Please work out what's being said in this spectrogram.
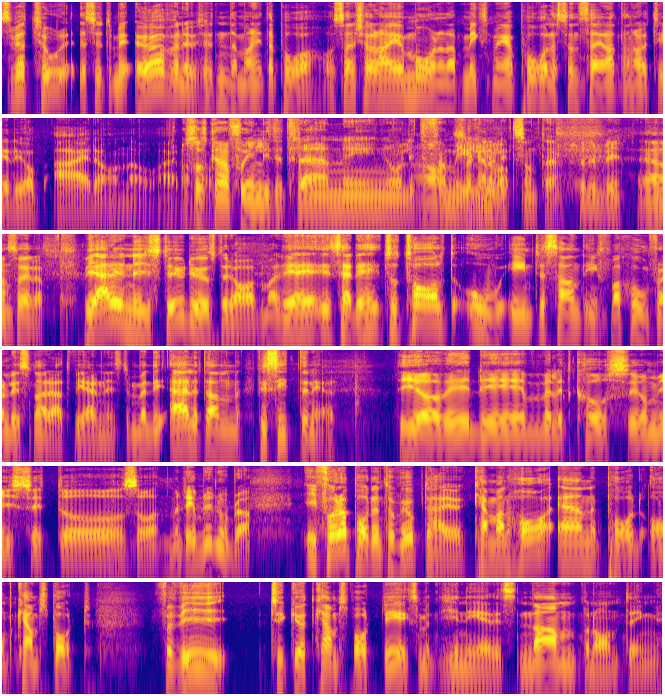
som jag tror dessutom är över nu, så jag vet inte om han hittar på. Och sen kör han ju morgnarna på Mix Megapol och sen säger han att han har ett tredje jobb. I don't know. I don't så ska know. han få in lite träning och lite ja, familj och lite sånt där. Så det blir... Ja, mm. så är det. Vi är i en ny studio just idag. Det är, så här, det är totalt ointressant information för en lyssnare att vi är i en ny studio, men det är lite annorlunda. Vi sitter ner. Det gör vi. Det är väldigt cozy och mysigt och så. Men det blir nog bra. I förra podden tog vi upp det här ju. Kan man ha en podd om kampsport? För vi tycker att kampsport det är liksom ett generiskt namn på någonting.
